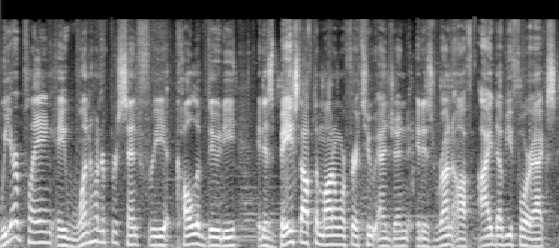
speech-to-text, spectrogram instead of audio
we are playing a 100% free Call of Duty. It is based off the Modern Warfare 2 engine. It is run off IW4X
